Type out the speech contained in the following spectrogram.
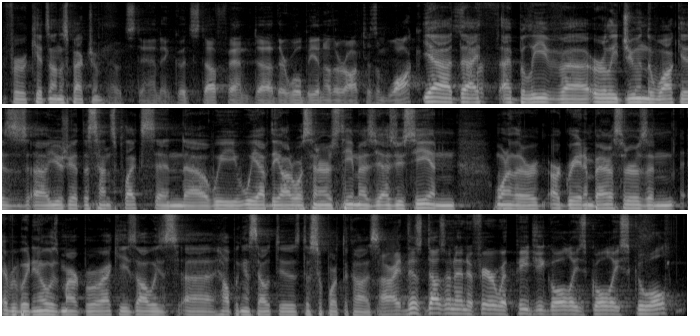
for kids on the spectrum. Outstanding. Good stuff. And uh, there will be another autism walk. Yeah, the, I. I believe uh, early June the walk is uh, usually at the Sensplex, and uh, we we have the Ottawa Senators team as as you see, and one of their, our great ambassadors, and everybody knows Mark Borek. He's always uh, helping us out to to support the cause. All right. This doesn't interfere with PG Goalie's goalie school.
